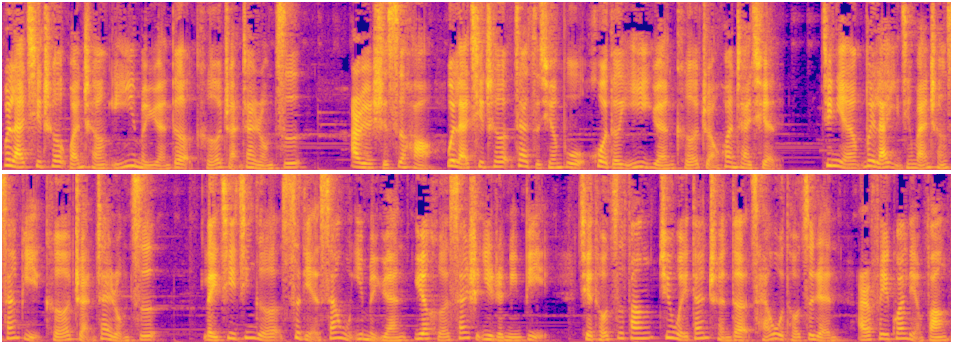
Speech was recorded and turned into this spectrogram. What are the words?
未来汽车完成一亿美元的可转债融资。二月十四号，蔚来汽车再次宣布获得一亿元可转换债券。今年，蔚来已经完成三笔可转债融资，累计金额四点三五亿美元，约合三十亿人民币，且投资方均为单纯的财务投资人，而非关联方。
